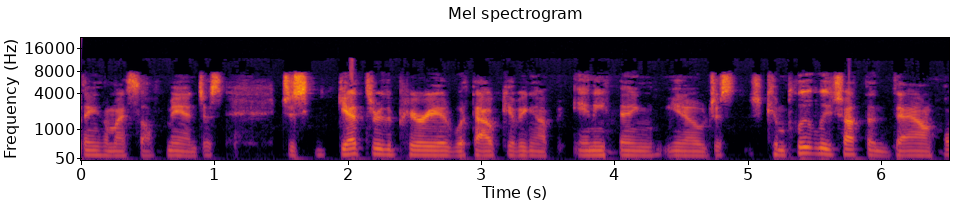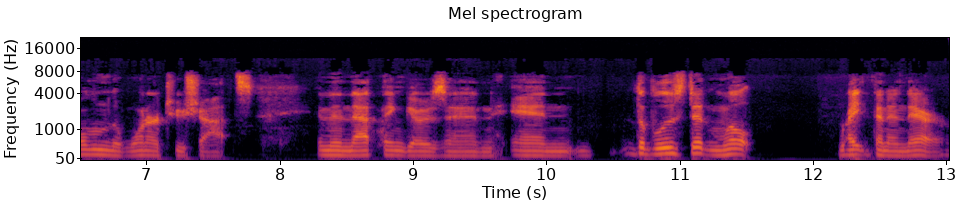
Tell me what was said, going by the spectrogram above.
Thinking to myself, man, just just get through the period without giving up anything. You know, just completely shut them down, hold them to one or two shots, and then that thing goes in. And the Blues didn't wilt right then and there.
